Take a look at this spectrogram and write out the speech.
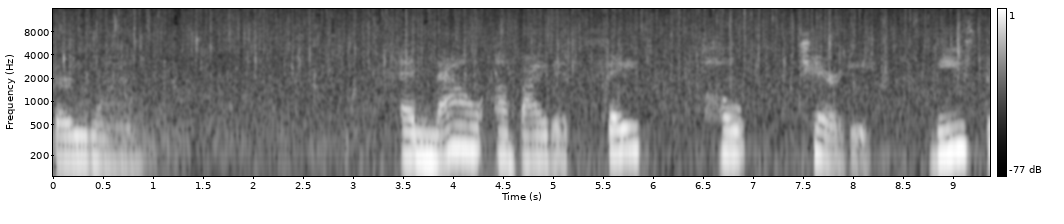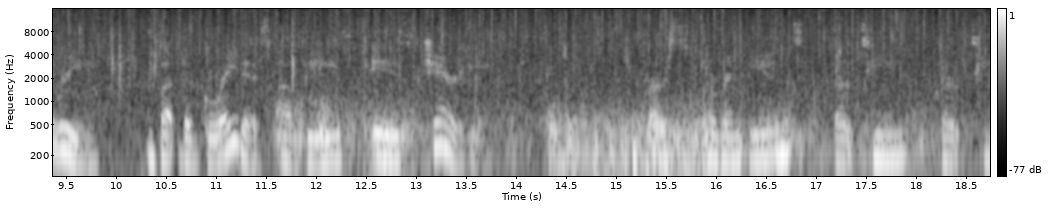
31. And now abideth faith, hope, charity. These three, but the greatest of these is charity. 1 Corinthians 13 13.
